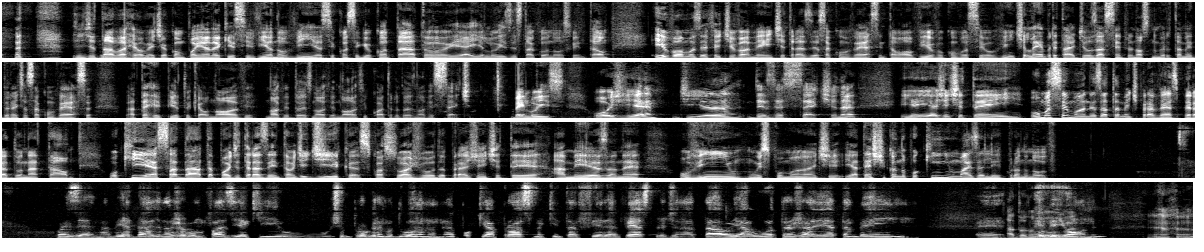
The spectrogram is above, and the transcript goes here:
a gente estava realmente acompanhando aqui se vinha ou não vinha, se conseguiu contato, e aí Luiz está conosco então. E vamos efetivamente trazer essa conversa então ao vivo com você, ouvinte. Lembre, tá, de usar sempre o nosso número também durante essa conversa. Até repito que é o 992994297. Bem, Luiz, hoje é dia 17, né? E aí a gente tem uma semana exatamente para a véspera do Natal. O que essa data pode trazer então de dicas com a sua ajuda para a gente ter à mesa, né, um vinho, um espumante e até esticando um pouquinho mais ali para o ano novo? Pois é, na verdade nós já vamos fazer aqui o, último programa do ano, né? Porque a próxima quinta-feira é véspera de Natal e a outra já é também é, a Réveillon, né?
